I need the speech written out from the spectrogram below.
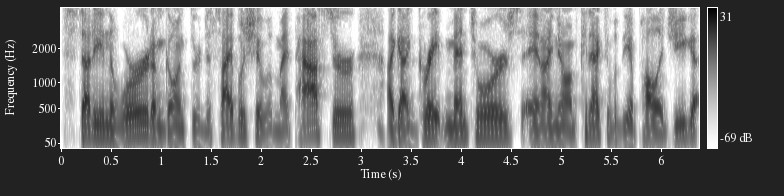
studying the word. I'm going through discipleship with my pastor. I got great mentors, and I know I'm connected with the Apologia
